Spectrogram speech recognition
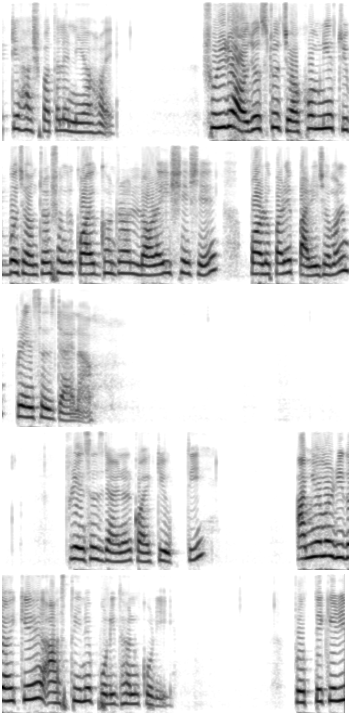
একটি হাসপাতালে নেওয়া হয়। শরীরে অজস্র জখম নিয়ে তীব্র যন্ত্রণার সঙ্গে কয়েক ঘণ্টার লড়াই শেষে পরপারে পাড়ি জমান প্রিন্সেস ডায়না। প্রিন্সেস ডায়নার কয়েকটি উক্তি। আমি আমার হৃদয়কে আস্তিনে পরিধান করি। প্রত্যেকেরই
